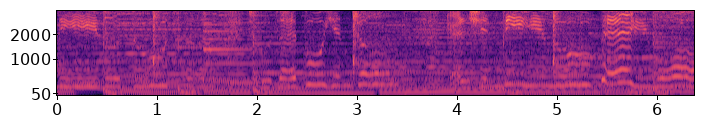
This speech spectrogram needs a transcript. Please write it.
你多独特，就在不言中，感谢你一路陪我。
